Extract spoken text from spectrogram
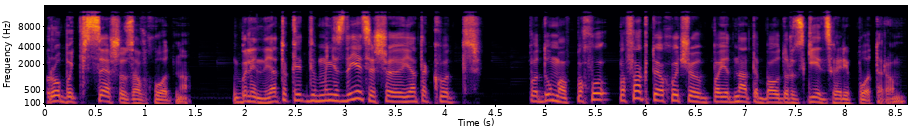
робить все, що завгодно. Блін, я так мені здається, що я так от подумав, по, по факту я хочу поєднати Baldur's Gate з Гаррі Поттером.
